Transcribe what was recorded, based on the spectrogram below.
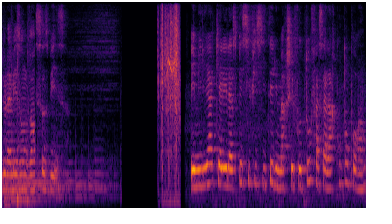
de la maison de vin Sotheby's. Emilia, quelle est la spécificité du marché photo face à l'art contemporain?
